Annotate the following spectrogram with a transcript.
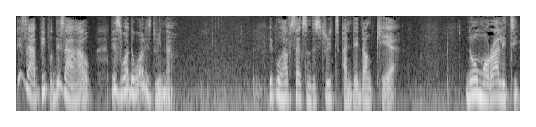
These are people, these are how, this is what the world is doing now. People have sex in the street and they don't care. No morality.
